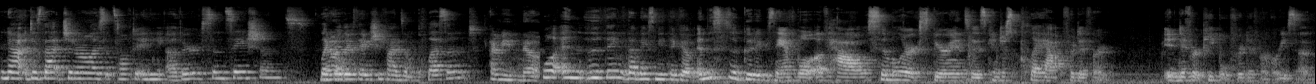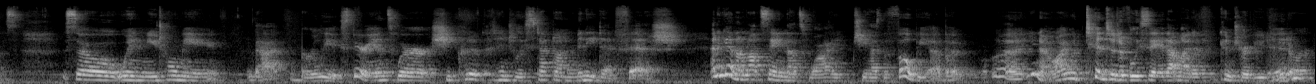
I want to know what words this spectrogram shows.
Now, does that generalize itself to any other sensations? Like, No. are there things she finds unpleasant? I mean, no. Well, and the thing that makes me think of, and this is a good example of how similar experiences can just play out for different, in different people for different reasons. So when you told me that early experience where she could have potentially stepped on many dead fish, and again, I'm not saying that's why she has the phobia, but uh, you know, I would tentatively say that might have contributed, or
